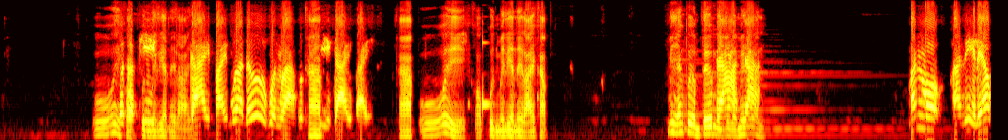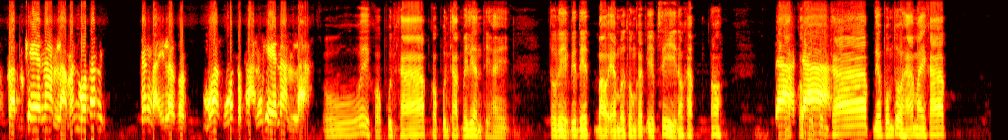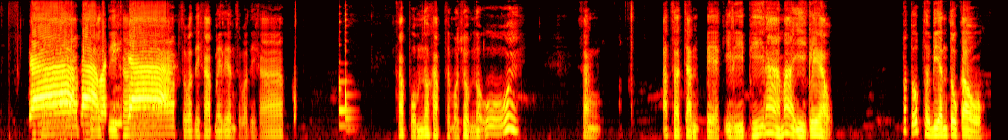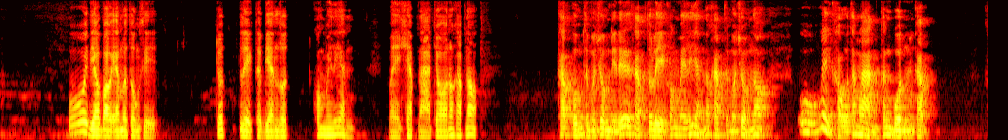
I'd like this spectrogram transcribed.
โอ้ยเพิ่นขก็อบคุณที่แม่เลียนได้หลายกายไปเมื่อเด้อเพิ่นว่าเพิ่นครับขี่กายไป ครับ โอ้ย ขอบคุณแม่เลียนได้หลายครับ มีหยังเพิ่มเติมอีกบ่ล่ะแม่เลียนมันบ่อันนี้แล้วกับแค่นั้นล่ะ มันบ่ทันจังไดล่ะก็ว่ามันสถานแค่นั้นล่ะ โอ้ย ขอบคุณครับ ขอบคุณครับไม่เลี่ยนที่ให้ ตัวเลขเด็ดๆเบาแอมเราทงกับ FC เนาะครับเนาะจ้าครับขอบจ้าคุณครับ เดี๋ยวผมโทรหาใหม่ครับ จ้าครับจ้าสสวัวัสสดีดีครัจ้าบสวัสดีครับไม่เลี่ยนสวัสดีครับ ครับผมเนาะครับท่านผู้ชมเนาะโอ้ยสั่งอัศจรรย์แปลกอีหลีผีหน้ามาอีกแล้วมาตบทะเบียนตัวเก่า โอ้ยเดี๋ยวเบาแอมเราทงสิจดเลขทะเบียนรถของไม่เลี่ยนไว้แคปหน้าจอเนาะครับเนาะครับผมท่านผู้ชมนี่เด้อครับ ตัวเลขของแมเลียนเนาะครับท่านผู้ชมเนาะ โอ้ย เข่าทั้งล่างทั้งบนครับ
